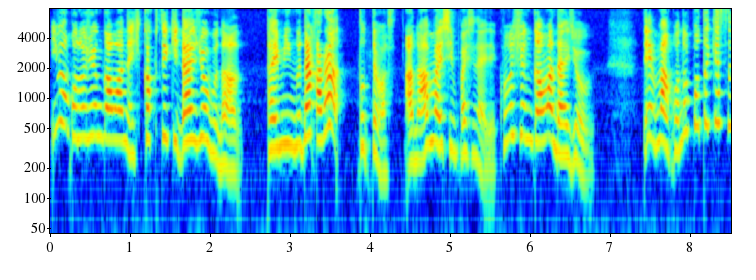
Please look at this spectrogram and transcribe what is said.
今この瞬間はね比較的大丈夫なタイミングだから撮ってます。あのあんまり心配しないで。この瞬間は大丈夫。でまあこのポッドキャスト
